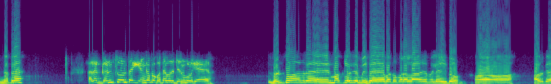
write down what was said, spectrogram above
ಹಂಗಂದ್ರೆ ಅಲ್ಲ ಗಂಡಸು ಅಂತ ಹೆಂಗಪ್ಪ ಗೊತ್ತಾಗೋದು ಜನಗಳಿಗೆ? ಗಂಡಸು ಅಂದ್ರೆ ಹೆಣ್ಮಕ್ಳಿಗೆ ಮೀಸೆ ಬದು ಬರಲ್ಲ ಆಮೇಲೆ ಇದು ಆ, ಅವ್ರಿಗೆ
